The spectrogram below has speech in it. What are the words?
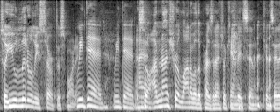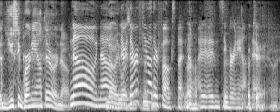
So you literally surfed this morning. We did. We did. So I, am not sure a lot of other presidential candidates can say that. Did you see Bernie out there or no? No, no. no there, there, were a few okay. other folks, but no, uh-huh. I, I, didn't see Bernie out okay. there. Okay, all right.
